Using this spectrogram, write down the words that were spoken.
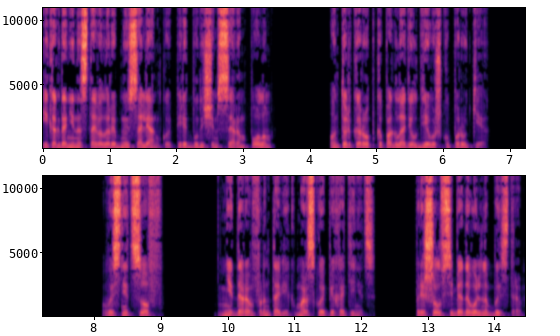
И когда Нина ставила рыбную солянку перед будущим сэром Полом, он только робко погладил девушку по руке. Воснецов, недаром фронтовик, морской пехотинец, пришел в себя довольно быстро.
